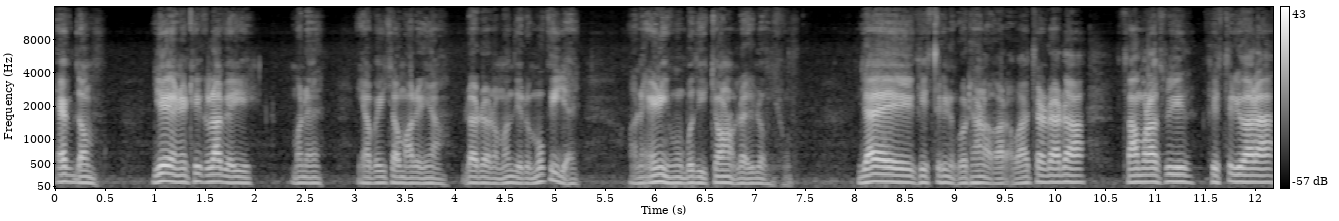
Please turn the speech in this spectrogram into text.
એકદમ જે એને ઠીક લાગે એ મને ત્યાં પૈસા મારે અહીંયા દાદાના મંદિરે મૂકી જાય અને એની હું બધી ચણ લઈ લઉં છું. જય ખિસ્ત્રીને ગોઠાણાવાળા. વાચા દાદા સામરાસવીર ખિસ્ત્રીવાળા,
